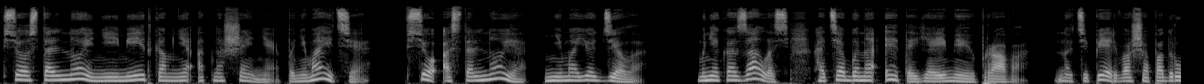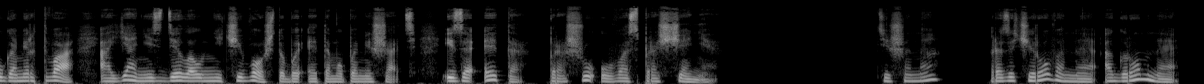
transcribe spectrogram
Все остальное не имеет ко мне отношения, понимаете? Все остальное не мое дело. Мне казалось, хотя бы на это я имею право. Но теперь ваша подруга мертва, а я не сделал ничего, чтобы этому помешать. И за это прошу у вас прощения. Тишина, разочарованная, огромная,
